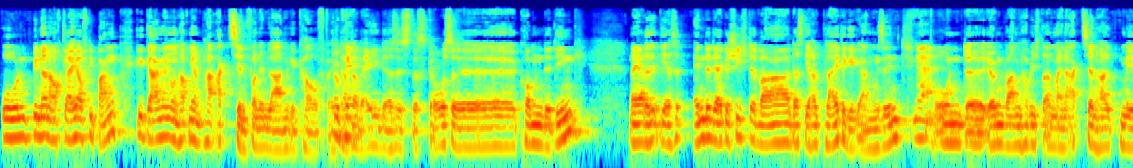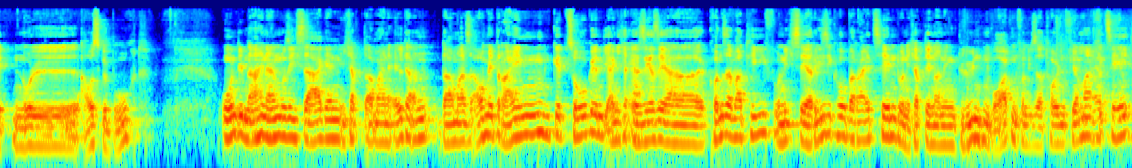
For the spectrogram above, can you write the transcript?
und bin dann auch gleich auf die Bank gegangen und habe mir ein paar Aktien von dem Laden gekauft, weil ich okay. dachte, ey, das ist das große kommende Ding. Naja, das Ende der Geschichte war, dass die halt pleite gegangen sind ja. und äh, irgendwann habe ich dann meine Aktien halt mit null ausgebucht. Und im Nachhinein muss ich sagen, ich habe da meine Eltern damals auch mit reingezogen, die eigentlich ja. sehr, sehr konservativ und nicht sehr risikobereit sind. Und ich habe denen dann in glühenden Worten von dieser tollen Firma erzählt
